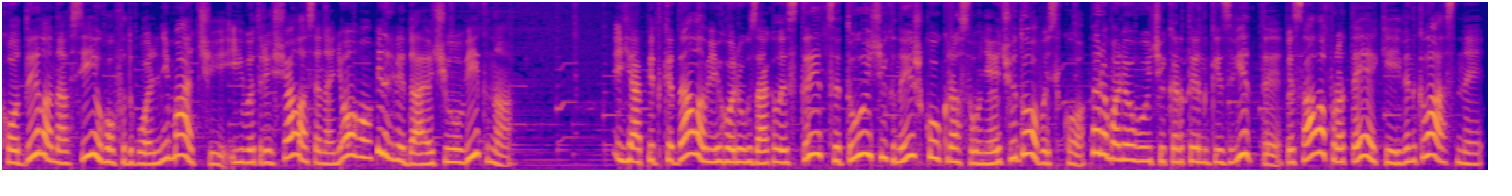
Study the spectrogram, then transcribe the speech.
Ходила на всі його футбольні матчі і витріщалася на нього, підглядаючи у вікна. Я підкидала в його рюкзак листи, цитуючи книжку Красуня і чудовисько, перемальовуючи картинки звідти, писала про те, який він класний.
